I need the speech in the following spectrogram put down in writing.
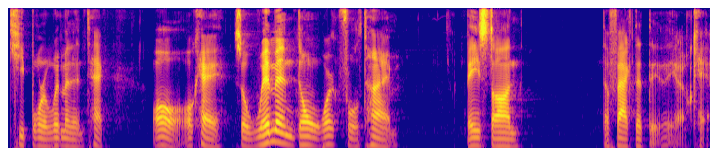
keep more women in tech. Oh, okay. So women don't work full time based on the fact that they, okay.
